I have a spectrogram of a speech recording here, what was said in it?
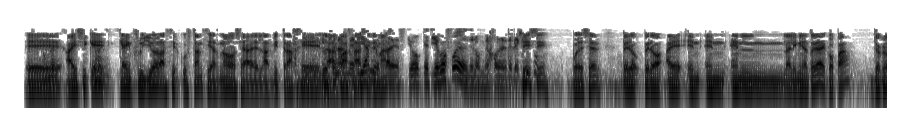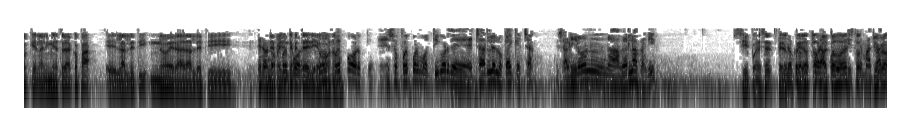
eh, ahí sí que, mm. que influyó las circunstancias, ¿no? O sea, el arbitraje, las bajas y demás. Me pareció que Diego fue de los mejores del equipo. Sí, sí, puede ser. Pero, pero eh, en, en, en la eliminatoria de Copa, yo creo que en la eliminatoria de Copa el Atleti no era el Atleti pero no fue por, de Diego, no, Fue eso fue por motivos de echarle lo que hay que echar. Que salieron a verlas venir. Sí, puede ser. Pero, a todo esto, yo creo,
